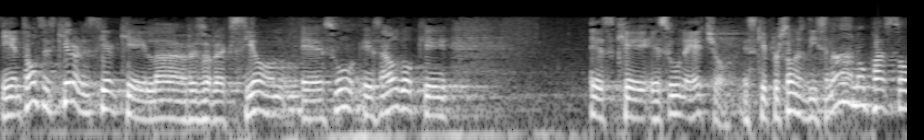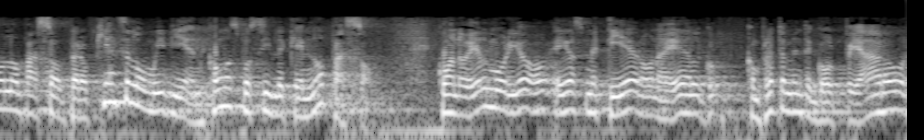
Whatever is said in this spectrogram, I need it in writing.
y entonces quiero decir que la resurrección es, un, es algo que es que es un hecho, es que personas dicen, ah, no pasó, no pasó, pero piénselo muy bien, ¿cómo es posible que no pasó? Cuando él murió, ellos metieron a él completamente golpeado,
